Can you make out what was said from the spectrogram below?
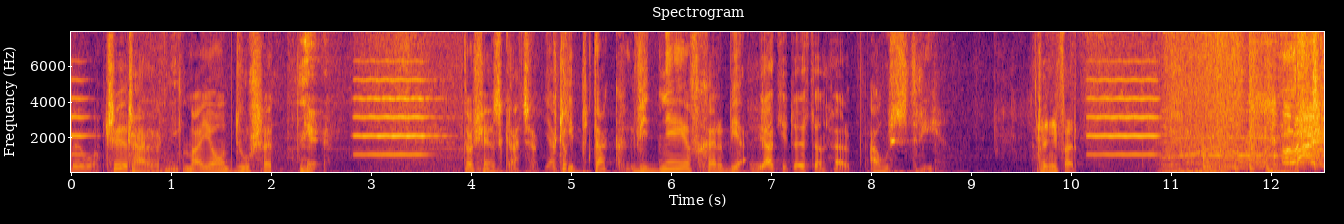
było. Czy czarni mają duszę? Nie. To się zgadza. Jaki ptak widnieje w herbie Jaki to jest ten herb? Austrii? Renifer. Alright.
